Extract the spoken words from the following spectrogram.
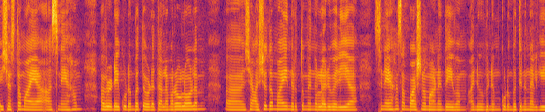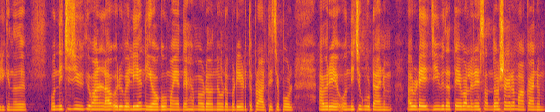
വിശ്വസ്തമായ ആ സ്നേഹം അവരുടെ കുടുംബത്തോട് തലമുറകളോളം ശാശ്വതമായി നിർത്തുമെന്നുള്ളൊരു വലിയ സ്നേഹ സംഭാഷണമാണ് ദൈവം അനൂപിനും കുടുംബത്തിനും നൽകിയിരിക്കുന്നത്. ഒന്നിച്ചു ജീവിക്കുവാനുള്ള ഒരു വലിയ നിയോഗവുമായി അദ്ദേഹം ഇവിടെ ഒന്ന് ഉടമ്പടിയെടുത്ത് പ്രാർത്ഥിച്ചപ്പോൾ അവരെ ഒന്നിച്ചു കൂട്ടാനും അവരുടെ ജീവിതത്തെ വളരെ സന്തോഷകരമാക്കാനും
